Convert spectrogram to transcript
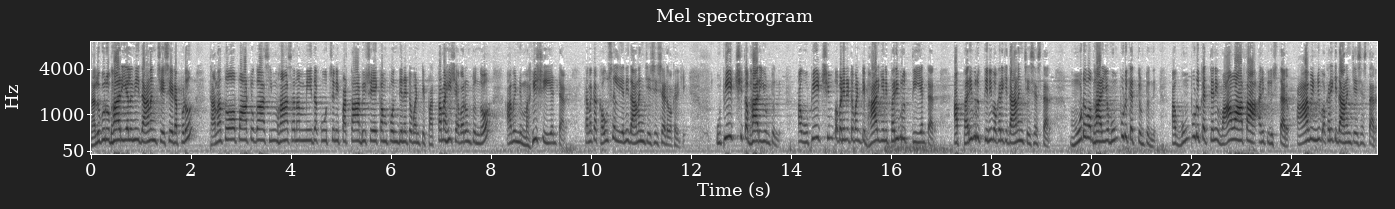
నలుగురు భార్యలని దానం చేసేటప్పుడు తనతో పాటుగా సింహాసనం మీద కూర్చుని పట్టాభిషేకం పొందినటువంటి పట్టమహిషి ఎవరుంటుందో ఆవిడ్ని మహిషి అంటారు. కనుక కౌసల్యని దానం చేసేసాడు ఒకరికి. ఉపేక్షిత భార్య ఉంటుంది. ఆ ఉపేక్షింపబడినటువంటి భార్యని పరివృత్తి అంటారు. ఆ పరివృత్తిని ఒకరికి దానం చేసేస్తారు. మూడవ భార్య ఉంపుడు కత్తి ఉంటుంది. ఆ ఉంపుడు కత్తిని వావాత అని పిలుస్తారు. ఆవిడ్ని ఒకరికి దానం చేసేస్తారు.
